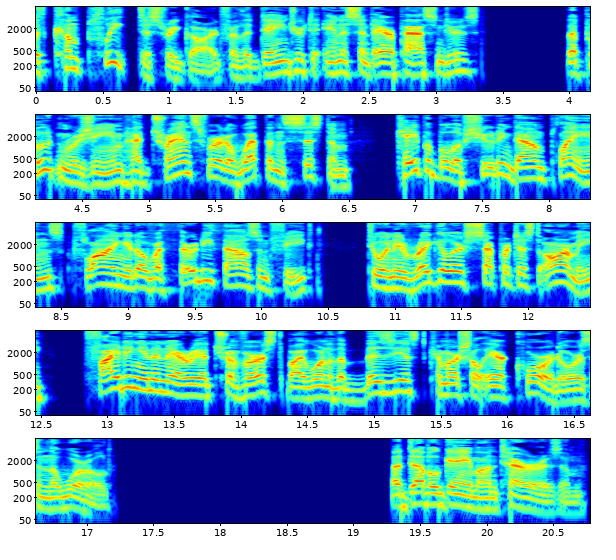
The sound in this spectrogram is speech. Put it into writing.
With complete disregard for the danger to innocent air passengers, the Putin regime had transferred a weapons system capable of shooting down planes flying at over 30,000 feet to an irregular separatist army fighting in an area traversed by one of the busiest commercial air corridors in the world. A double game on terrorism.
